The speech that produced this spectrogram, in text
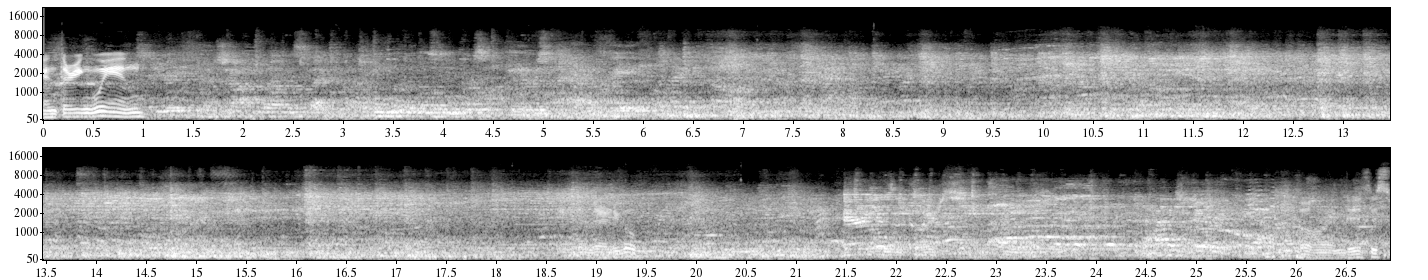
Entering Wynn. There you go. Oh, this is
